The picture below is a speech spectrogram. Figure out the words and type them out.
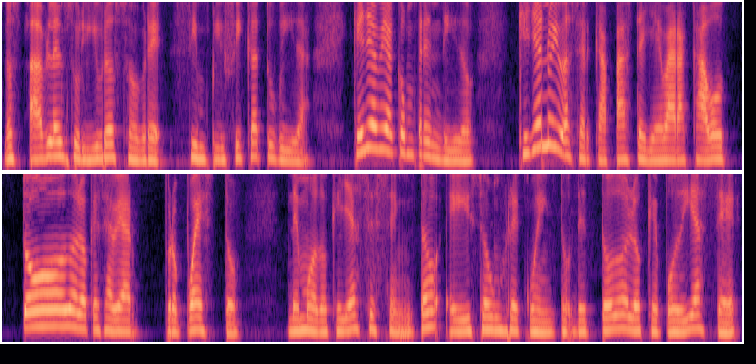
nos habla en su libro sobre Simplifica tu vida, que ella había comprendido que ella no iba a ser capaz de llevar a cabo todo lo que se había propuesto, de modo que ella se sentó e hizo un recuento de todo lo que podía hacer,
